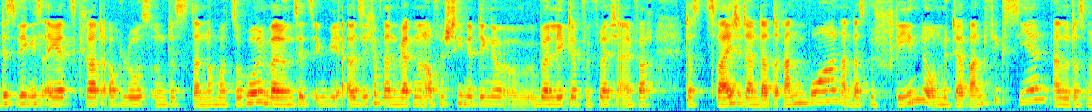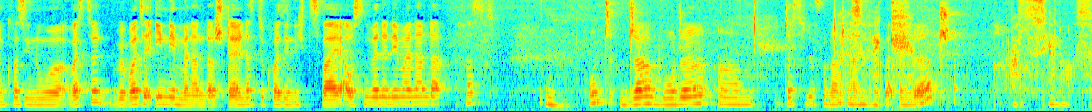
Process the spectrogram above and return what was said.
Deswegen ist er jetzt gerade auch los, um das dann nochmal zu holen, weil uns jetzt irgendwie, also ich habe dann, wir hatten dann auch verschiedene Dinge überlegt, ob wir vielleicht einfach das zweite dann da dran bohren, an das bestehende und mit der Wand fixieren. Also dass man quasi nur, weißt du, wir wollen es ja eh nebeneinander stellen, dass du quasi nicht zwei Außenwände nebeneinander hast. Und da wurde ähm, das Telefonat Da er einfach weg. beendet. Was ist hier los?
